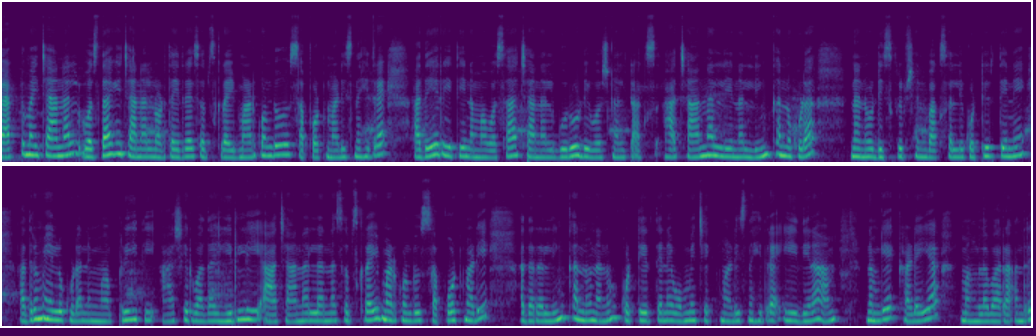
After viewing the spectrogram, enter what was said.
back to my channel ಹೊಸದಾಗಿ ಚಾನಲ್ ನೋಡ್ತಾ ಇದ್ದರೆ ಸಬ್ಸ್ಕ್ರೈಬ್ ಮಾಡಿಕೊಂಡು ಸಪೋರ್ಟ್ ಮಾಡಿ ಸ್ನೇಹಿತರೆ. ಅದೇ ರೀತಿ ನಮ್ಮ ಹೊಸ ಚಾನಲ್ ಗುರು ಡಿವೋಷ್ನಲ್ ಟಾಕ್ಸ್ ಆ ಚಾನಲ್ಲಿನ ಲಿಂಕನ್ನು ಕೂಡ ನಾನು ಡಿಸ್ಕ್ರಿಪ್ಷನ್ ಬಾಕ್ಸಲ್ಲಿ ಕೊಟ್ಟಿರ್ತೀನಿ. ಅದ್ರ ಮೇಲೂ ಕೂಡ ನಿಮ್ಮ ಪ್ರೀತಿ, ಆಶೀರ್ವಾದ ಇರಲಿ. ಆ ಚಾನಲನ್ನು ಸಬ್ಸ್ಕ್ರೈಬ್ ಮಾಡಿಕೊಂಡು ಸಪೋರ್ಟ್ ಮಾಡಿ. ಅದರ ಲಿಂಕನ್ನು ನಾನು ಕೊಟ್ಟಿರ್ತೇನೆ. ಒಮ್ಮೆ ಚೆಕ್ ಮಾಡಿ ಸ್ನೇಹಿತರೆ. ಈ ದಿನ ನಮಗೆ ಕಡೆಯ ಮಂಗಳವಾರ ಅಂದರೆ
